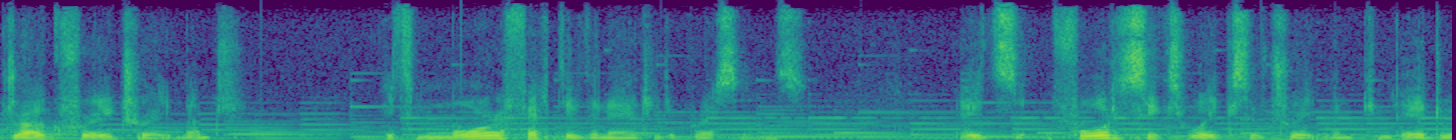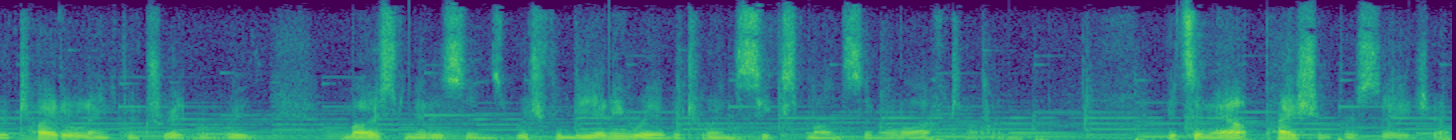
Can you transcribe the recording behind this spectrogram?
drug free treatment, it's more effective than antidepressants, it's four to six weeks of treatment compared to a total length of treatment with most medicines, which can be anywhere between six months and a lifetime. It's an outpatient procedure,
